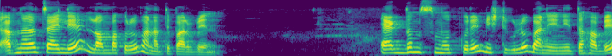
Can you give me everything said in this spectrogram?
আপনারা চাইলে লম্বা করেও বানাতে পারবেন। একদম স্মুথ করে মিষ্টিগুলো বানিয়ে নিতে হবে।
